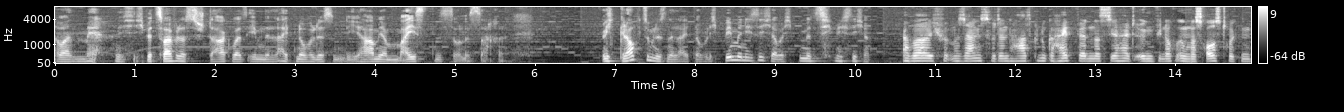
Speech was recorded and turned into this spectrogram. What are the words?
Aber meh, ich, ich bezweifle das stark, weil es eben eine Light Novel ist und die haben ja meistens so eine Sache. Ich glaube zumindest eine Light Novel. Ich bin mir nicht sicher, aber ich bin mir ziemlich sicher. Aber ich würde mal sagen, es wird dann hart genug gehypt werden, dass sie halt irgendwie noch irgendwas rausdrücken.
